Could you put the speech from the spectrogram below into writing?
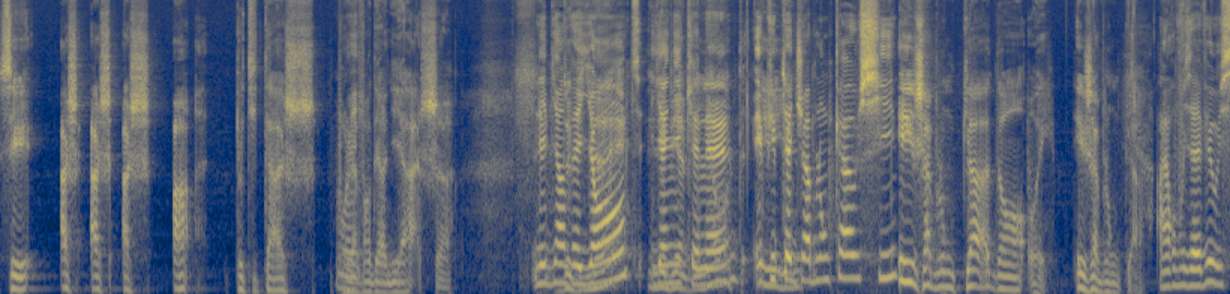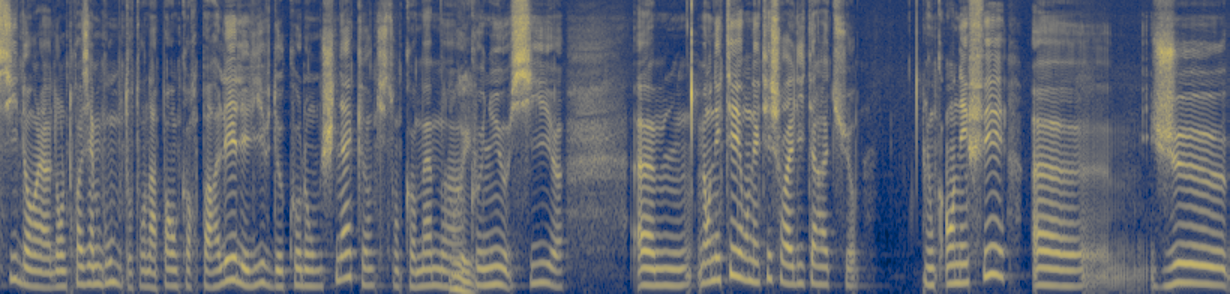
c'est HHHA, petit H pour l'avant-dernier H. Les bienveillantes, Yannick Enel, et, puis peut-être Jablonka aussi. Et Jablonka dans. Oui. Et Jablonka. Alors vous avez aussi dans, dans le troisième groupe dont on n'a pas encore parlé les livres de Colombe Schneck hein, qui sont quand même euh, connus aussi. Euh, mais on était, on était sur la littérature. Donc en effet, euh, je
